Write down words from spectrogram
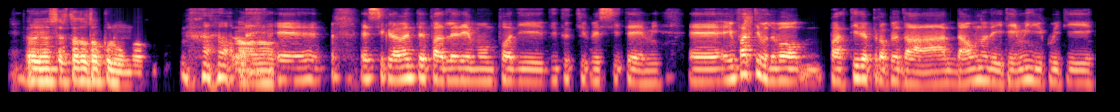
Spero di non essere stato troppo lungo. No, e, e, sicuramente parleremo un po' di, di tutti questi temi. E, e, infatti volevo partire proprio da, da, uno dei temi di cui ti,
